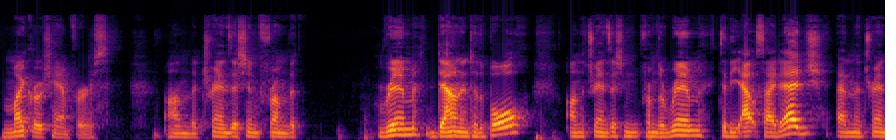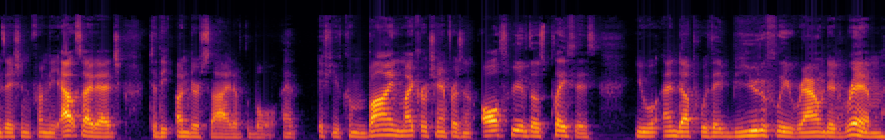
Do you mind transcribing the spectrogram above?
micro chamfers on the transition from the rim down into the bowl, on the transition from the rim to the outside edge, and the transition from the outside edge to the underside of the bowl. And if you combine micro chamfers in all three of those places, you will end up with a beautifully rounded rim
